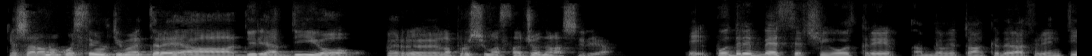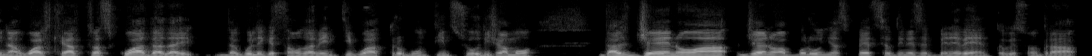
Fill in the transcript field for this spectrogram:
che saranno queste ultime tre a dire addio per la prossima stagione della Serie A. E potrebbe esserci, oltre, abbiamo detto anche della Fiorentina, qualche altra squadra dai, da quelle che stanno da 24 punti in su, diciamo dal Genoa, Genoa, Bologna, Spezia, Udinese e Benevento, che sono tra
